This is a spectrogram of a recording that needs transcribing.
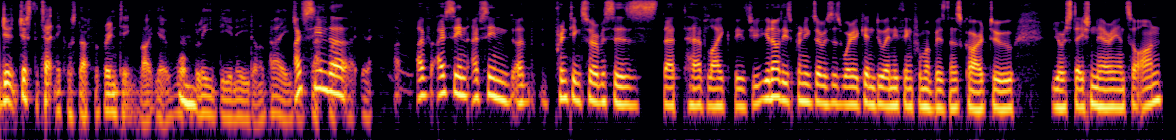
just just the technical stuff for printing, like you know what bleed do you need on a page? I've seen like the- that, you know. I've I've seen I've seen uh, printing services that have like these you, you know these printing services where you can do anything from a business card to your stationery and so on.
